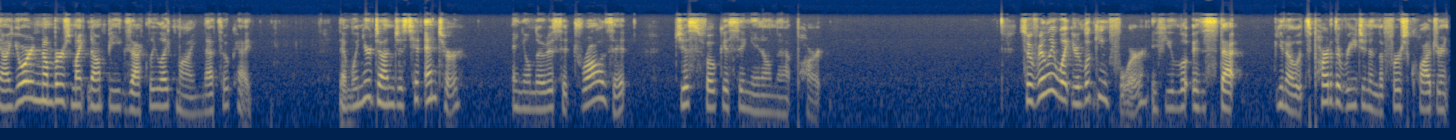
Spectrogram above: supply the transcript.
Now your numbers might not be exactly like mine, that's okay. Then when you're done, just hit enter, and you'll notice it draws it, just focusing in on that part. So really what you're looking for, if you look, is that, you know, it's part of the region in the first quadrant,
